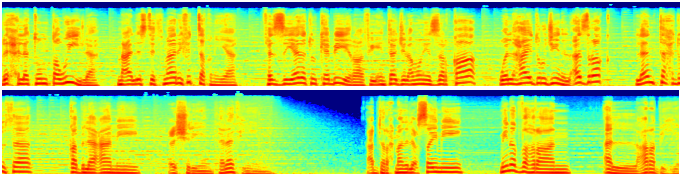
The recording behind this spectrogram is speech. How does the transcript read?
رحلة طويلة مع الاستثمار في التقنية. فالزيادة الكبيرة في إنتاج الأمونيا الزرقاء والهيدروجين الأزرق لن تحدث قبل عام 2030 عبد الرحمن العصيمي من الظهران العربية.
